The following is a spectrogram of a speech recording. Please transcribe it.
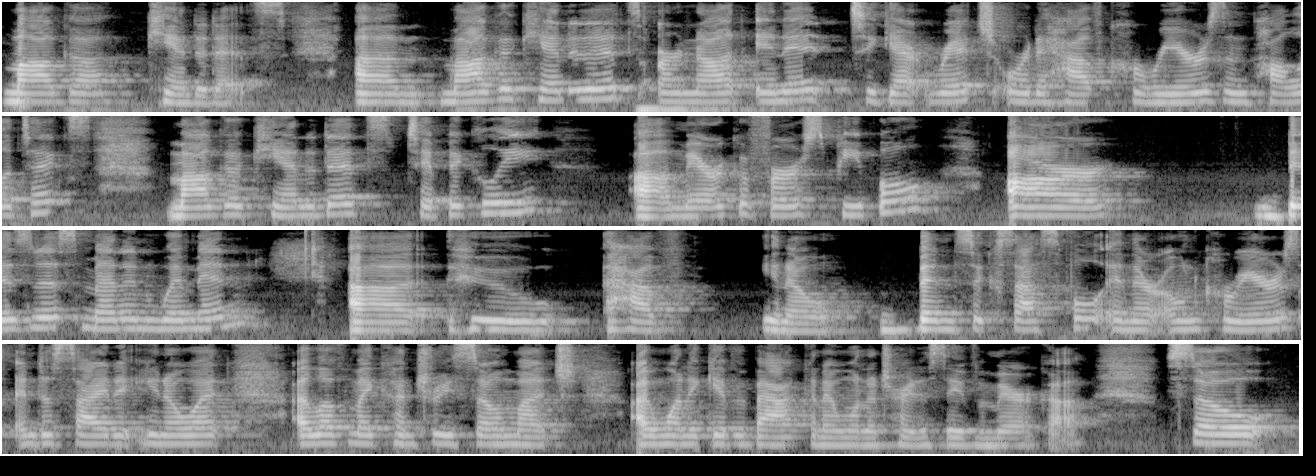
MAGA candidates. Um, MAGA candidates are not in it to get rich or to have careers in politics. MAGA candidates, typically, uh, America First people, are businessmen and women uh, who have you know been successful in their own careers and decided you know what i love my country so much i want to give it back and i want to try to save america so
